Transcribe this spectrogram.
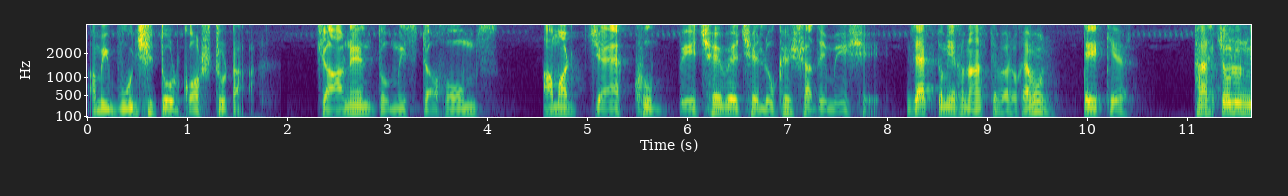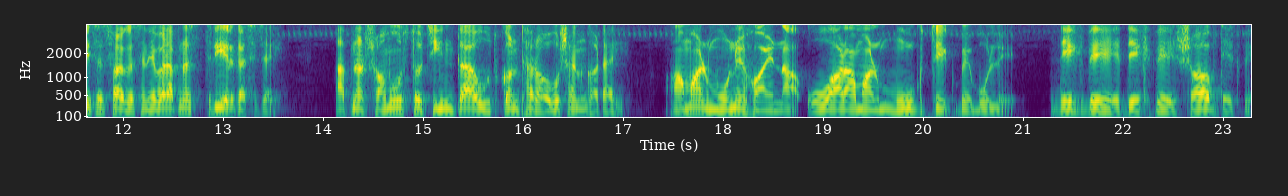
আমি বুঝি তোর কষ্টটা। জানেন তো মিস্টার হোমস আমার জ্যাক খুব বেছে বেছে লোকের সাথে মেশে। জ্যাক তুমি এখন আসতে পারো কেমন? টেক কেয়ার হ্যাঁ চলুন মিসেস ফার্গুসন এবার আপনার স্ত্রীর কাছে যাই। আপনার সমস্ত চিন্তা উৎকণ্ঠার অবসান ঘটাই। আমার মনে হয় না ও আর আমার মুখ দেখবে বলে। দেখবে দেখবে সব দেখবে।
